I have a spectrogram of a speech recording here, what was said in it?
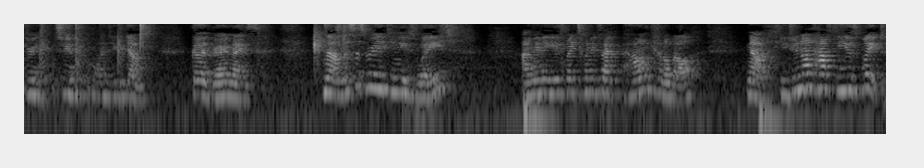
3, 2, 1, take it down. Good, very nice. Now, this is where you can use weight. I'm gonna use my 25 pound kettlebell. Now, you do not have to use weight.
